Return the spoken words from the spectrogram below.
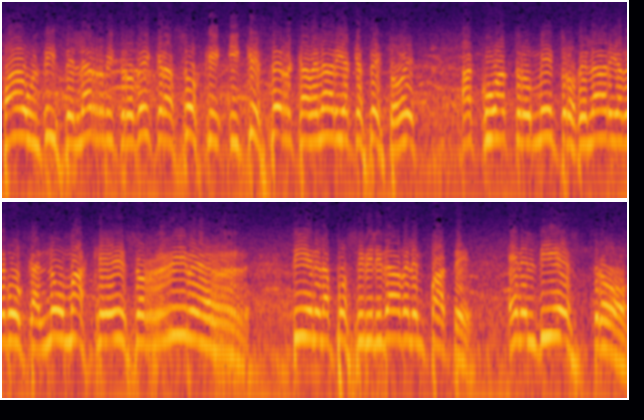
foul, dice el árbitro de Krasowski, y qué cerca del área que es esto, ¿eh? A cuatro metros del área de boca, no más que eso, River tiene la posibilidad del empate. En el diestro,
